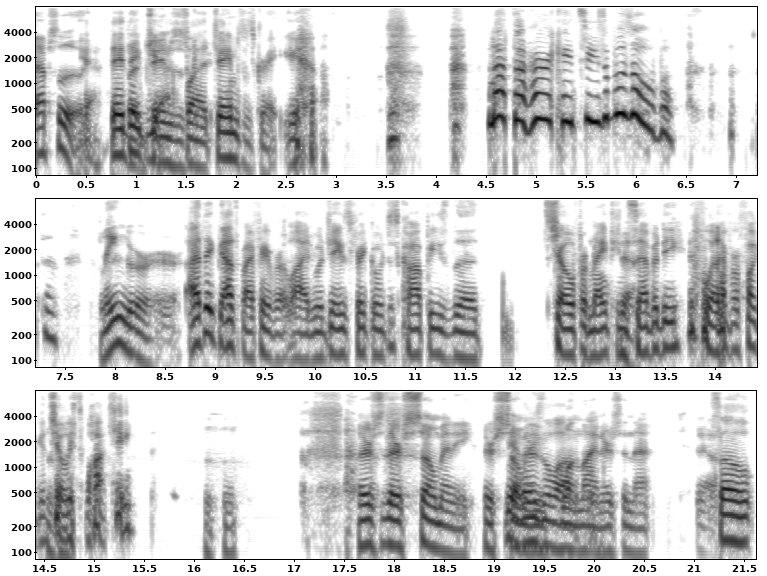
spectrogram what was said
Absolutely. yeah, they, they But James yeah, was but great. James was great. Yeah. Not the hurricane season was over. Lingerer. I think that's my favorite line when James Franco just copies the show from 1970, whatever fucking show Mhm. he's watching. There's there's so many. There's so Yeah, there's many a lot of them. one-liners in that. Yeah. So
